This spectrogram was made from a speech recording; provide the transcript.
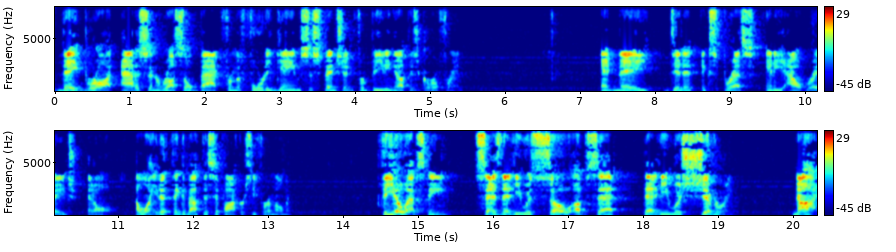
they brought Addison Russell back from a 40 game suspension for beating up his girlfriend. And they didn't express any outrage at all. I want you to think about this hypocrisy for a moment. Theo Epstein says that he was so upset that he was shivering. Not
